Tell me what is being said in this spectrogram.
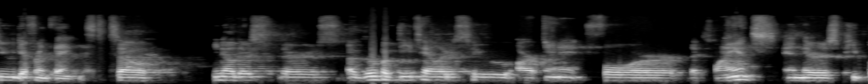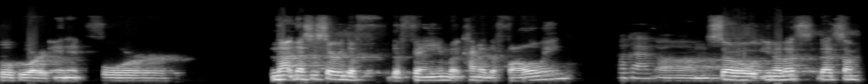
do different things. So, you know, there's there's a group of detailers who are in it for the clients, and there's people who are in it for not necessarily the the fame, but kind of the following. Okay. Um, so you know that's that's something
